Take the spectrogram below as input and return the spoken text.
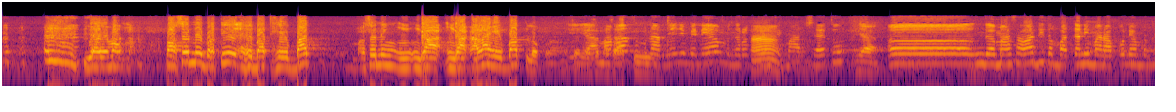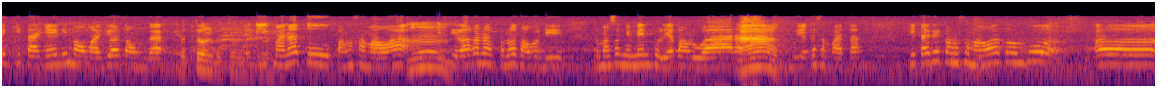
ya emang maksudnya berarti hebat hebat maksudnya nggak nggak kalah hebat loh Iya, sama karena satu sebenarnya nyeminnya menurut Ah. prinsip Marsha itu ya eh, nggak masalah ditempatkan di mana pun yang penting kitanya ini mau maju atau enggak gitu. betul betul jadi mana tuh pang samawa Hmm. istilah kan penuh tahu di termasuk nyemin kuliah pang luar Ah. punya kesempatan kita di Kong Semawa tuh Eh,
